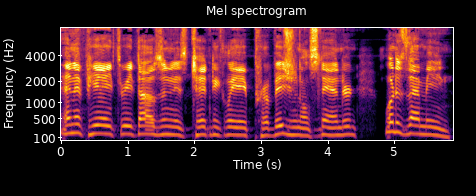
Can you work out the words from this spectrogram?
NFPA 3000 is technically a provisional standard. What does that mean?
